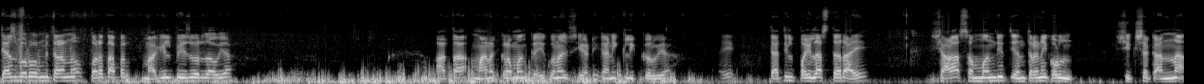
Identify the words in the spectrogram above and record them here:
त्याचबरोबर मित्रांनो परत आपण मागील पेजवर जाऊया. आता मानक क्रमांक एकोणावीस या ठिकाणी क्लिक करूया. हे त्यातील पहिला स्तर आहे. शाळा संबंधित यंत्रणेकडून शिक्षकांना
